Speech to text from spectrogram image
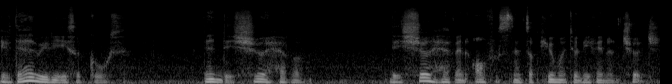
If there really is a ghost, then they sure have a they sure have an awful sense of humor to live in a church.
